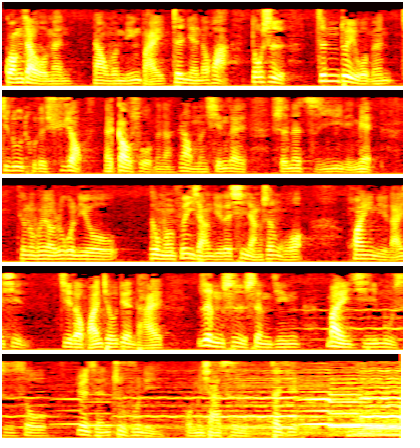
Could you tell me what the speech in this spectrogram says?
光照我们，让我们明白真言的话都是针对我们基督徒的需要来告诉我们呢，让我们行在神的旨意里面。听众朋友，如果你有跟我们分享你的信仰生活，欢迎你来信，记得环球电台认识圣经麦基牧师说。愿神祝福你，我们下次再见。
